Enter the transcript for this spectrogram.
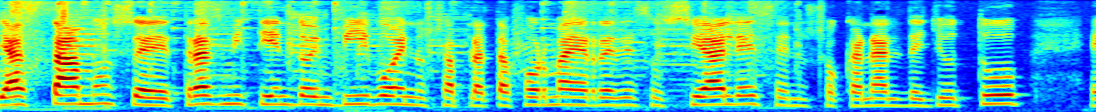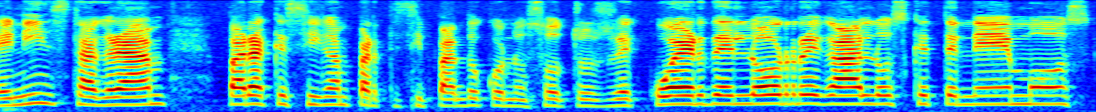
Ya estamos eh, transmitiendo en vivo en nuestra plataforma de redes sociales, en nuestro canal de YouTube, en Instagram, para que sigan participando con nosotros. Recuerden los regalos que tenemos.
